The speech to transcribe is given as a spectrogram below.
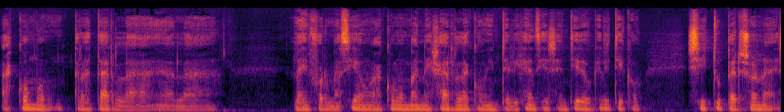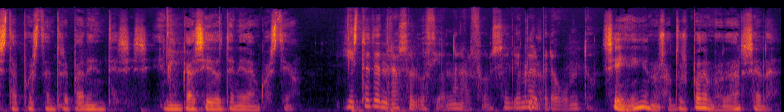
a cómo tratar la, la, la, información, a cómo manejarla con inteligencia y sentido crítico si tu persona está puesta entre paréntesis y nunca ha sido tenida en cuestión? ¿Y esto tendrá solución, don Alfonso? Yo claro. me lo pregunto. Sí, nosotros podemos dársela.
